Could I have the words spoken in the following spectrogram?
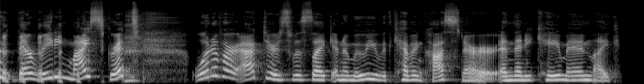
They're reading my script. One of our actors was like in a movie with Kevin Costner, and then he came in like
